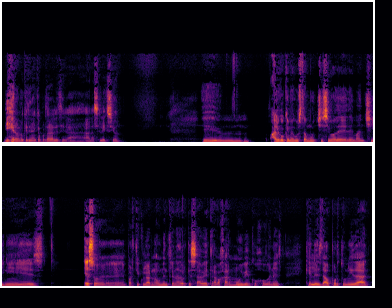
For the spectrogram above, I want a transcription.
dijeron lo que tenían que aportar a, la selección. Em, algo que me gusta muchísimo de, Mancini es eso eh, en particular, ¿no? Un entrenador que sabe trabajar muy bien con jóvenes, que les da oportunidad,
